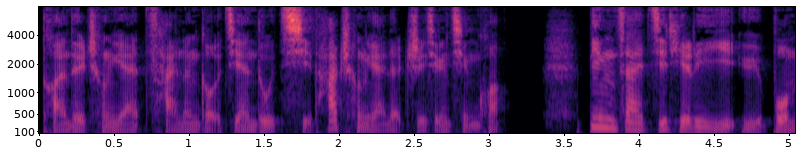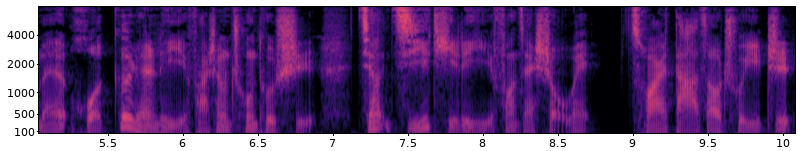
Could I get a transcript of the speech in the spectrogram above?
团队成员才能够监督其他成员的执行情况，并在集体利益与部门或个人利益发生冲突时，将集体利益放在首位。从而打造出一支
